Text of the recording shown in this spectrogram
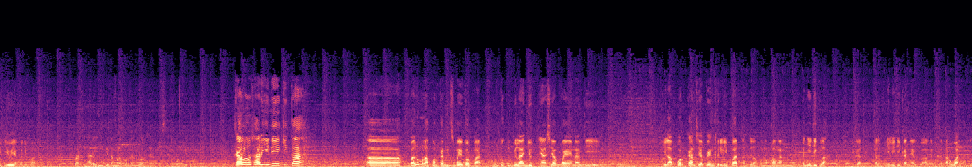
video yang menyebar. Berarti hari ini kita melaporkan pulang servis handphone gitu Pak? Kalau hari ini kita eh, baru melaporkan kita sebagai korban. Untuk lebih lanjutnya siapa yang nanti dilaporkan, siapa yang terlibat nanti dalam pengembangan penyidik lah, ya kan? Dalam penyelidikannya juga akan ketahuan nanti.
